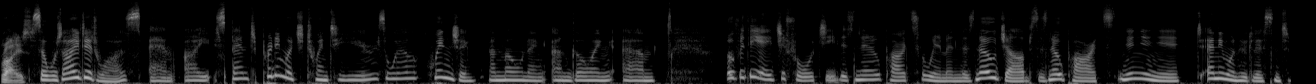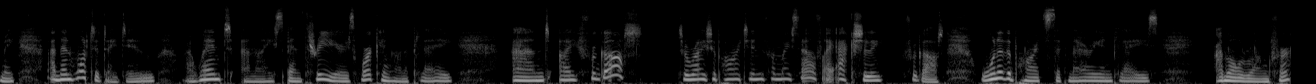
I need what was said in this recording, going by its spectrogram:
Right. So what I did was, um, I spent pretty much twenty years, Will, whinging and moaning and going. Um, over the age of 40, there's no parts for women, there's no jobs, there's no parts, to anyone who'd listen to me. And then what did I do? I went and I spent three years working on a play and I forgot to write a part in for myself. I actually forgot. One of the parts that Marion plays, I'm all wrong for.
